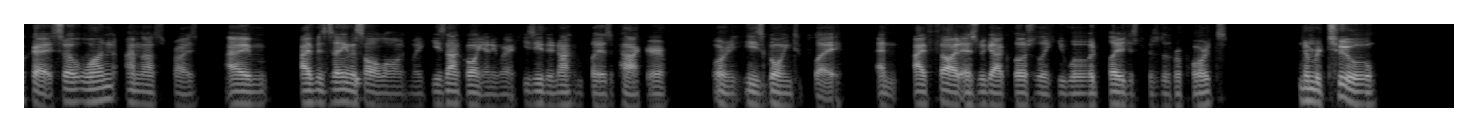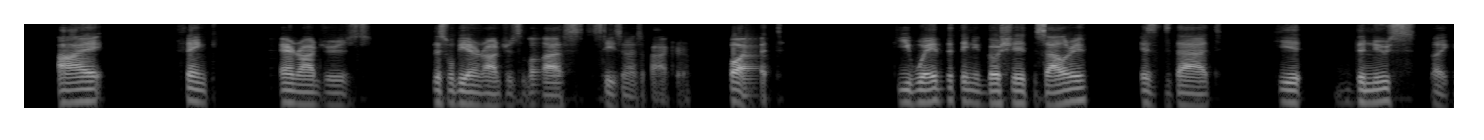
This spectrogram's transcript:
okay. So one, I'm not surprised. I'm I've been saying this all along. Like he's not going anywhere. He's either not going to play as a Packer, or he's going to play. And I thought as we got closer, like he would play just because of the reports. Number two, I think Aaron Rodgers. This will be Aaron Rodgers' last season as a Packer, but the way that they negotiate the salary is that he the new like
